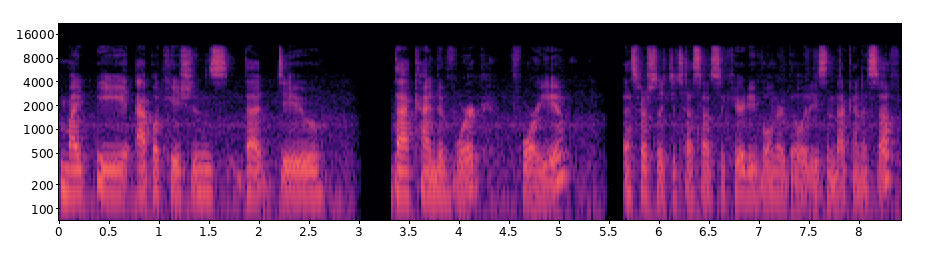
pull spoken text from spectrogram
might be applications that do that kind of work for you, especially to test out security vulnerabilities and that kind of stuff.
